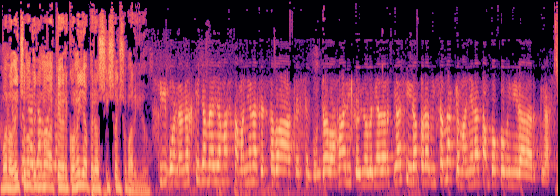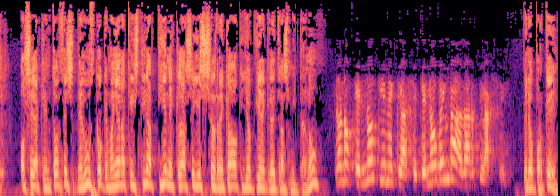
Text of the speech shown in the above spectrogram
Bueno, de hecho no tengo nada que ver con ella, pero sí soy su marido. Sí, bueno, no es que ella me ha llamado esta mañana que estaba, que se encontraba mal y que hoy no venía a dar clase, y era para avisarla que mañana tampoco viniera a dar clase. O sea que entonces deduzco que mañana Cristina tiene clase y ese es el recado que yo quiero que le transmita, ¿no? No, no, que no tiene clase, que no venga a dar clase. ¿Pero por qué?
